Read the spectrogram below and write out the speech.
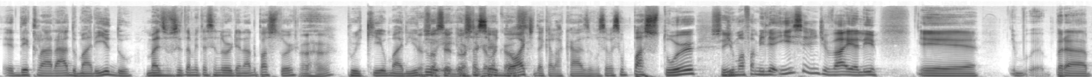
é, declarado marido, mas você também tá sendo ordenado pastor. Aham. Porque o marido É o é o sacerdote sacerdote, daquela casa. daquela casa. Você vai ser o pastor Sim. de uma família. E se a gente vai ali é, para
